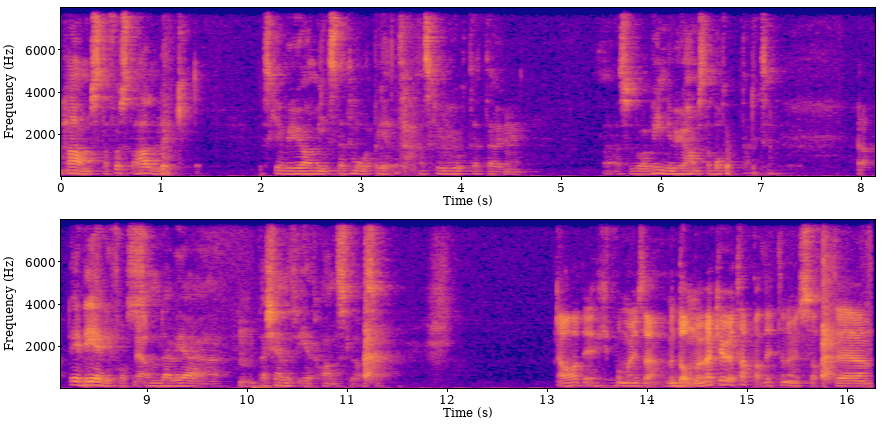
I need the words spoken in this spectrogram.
Mm. Halmstad första halvlek. Ska vi göra minst ett mål på ett. Han skulle gjort detta. Mm. Så då vinner vi ju Halmstad borta. Liksom. Ja. Det är Degerfors Ja. som där vi är. Mm. Där kändes vi helt chanslösa. Ja, det får man ju säga. Men de verkar ju ha tappat lite nu så att... Eh, mm.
